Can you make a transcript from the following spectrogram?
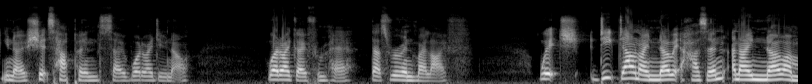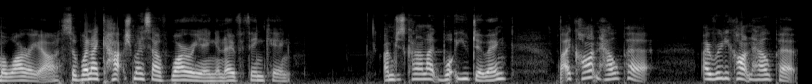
You know, shit's happened, so what do I do now? Where do I go from here? That's ruined my life. Which deep down I know it hasn't, and I know I'm a worrier. So when I catch myself worrying and overthinking, I'm just kind of like, what are you doing? But I can't help it. I really can't help it.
